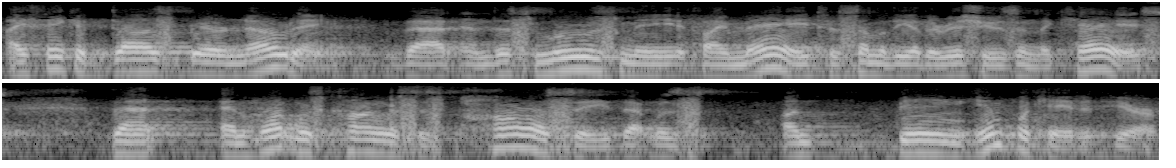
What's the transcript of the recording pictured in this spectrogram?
I think it does bear noting that, and this moves me, if I may, to some of the other issues in the case, that, and what was Congress's policy that was un- being implicated here?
